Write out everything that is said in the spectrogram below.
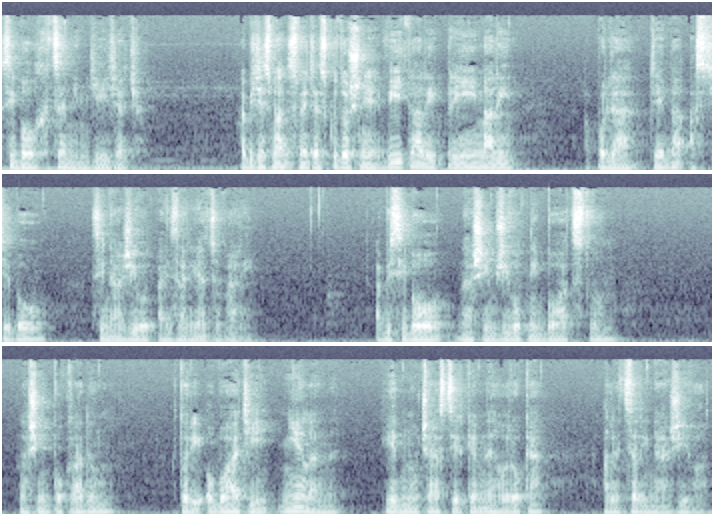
si bol chceným dieťaťom. Aby sme, sme ťa skutočne vítali, prijímali a podľa teba a s tebou si náš život aj zariadzovali. Aby si bol našim životným bohatstvom, našim pokladom, ktorý obohatí nielen jednu časť cirkevného roka, ale celý náš život.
